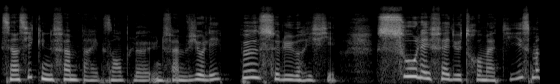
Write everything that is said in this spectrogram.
C'est ainsi qu'une femme, par exemple, une femme violée, peut se lubrifier. Sous l'effet du traumatisme,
